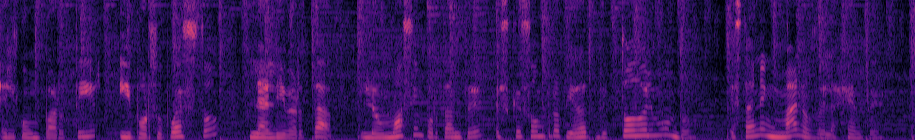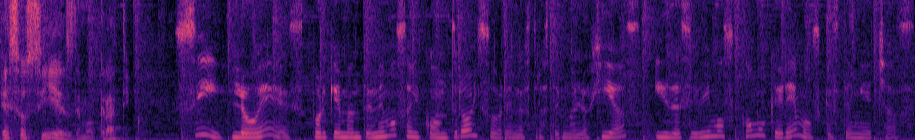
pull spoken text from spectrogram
el compartir y por supuesto la libertad. Lo más importante es que son propiedad de todo el mundo. Están en manos de la gente. Eso sí es democrático. Sí, lo es, porque mantenemos el control sobre nuestras tecnologías y decidimos cómo queremos que estén hechas.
